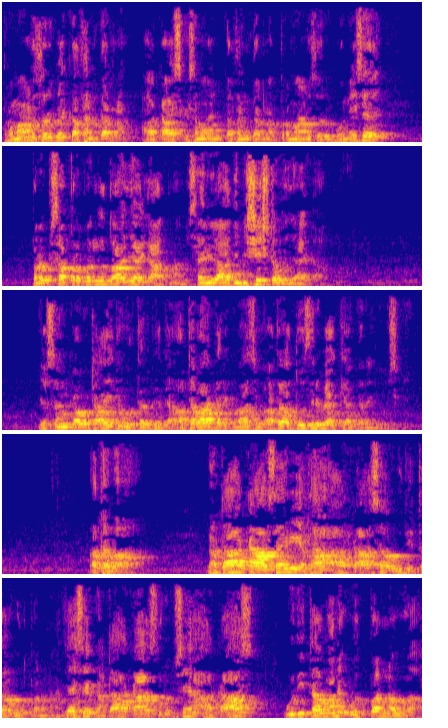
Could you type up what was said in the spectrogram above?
प्रमाण स्वरूप कथन करना। आकाश के समान कथन करना प्रमाण स्वरूप होने से सप्रपंच तो आ जाएगा आत्मा में, शरीर आदि विशिष्ट हो जाएगा आत्मा यह शंका उठाई तो उत्तर देते अथवा करके भाषण अथवा दूसरी व्याख्या करेंगे उसकी। अथवा घटाकाश है यथा आकाश उदित उत्पन्न। जैसे घटाकाश रूप से आकाश उदिता माने उत्पन्न हुआ।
